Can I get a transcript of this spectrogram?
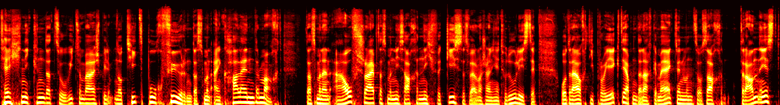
Techniken dazu, wie zum Beispiel Notizbuch führen, dass man einen Kalender macht dass man dann aufschreibt, dass man die Sachen nicht vergisst. Das wäre wahrscheinlich eine To-Do-Liste. Oder auch die Projekte haben danach gemerkt, wenn man so Sachen dran ist,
